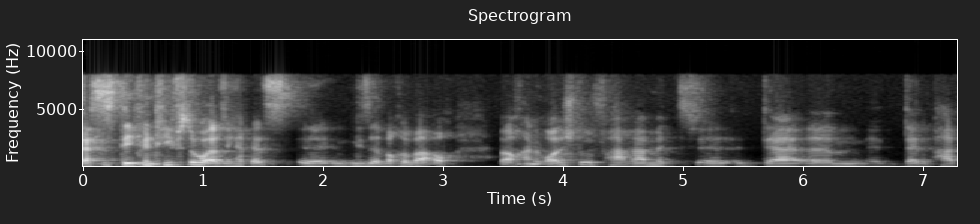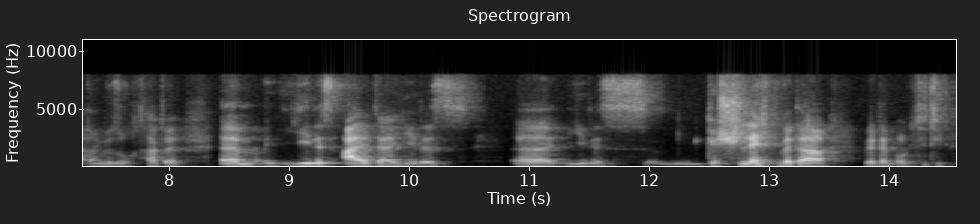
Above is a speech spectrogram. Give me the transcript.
Das ist definitiv so. Also ich habe jetzt äh, in dieser Woche war auch war auch ein Rollstuhlfahrer mit, äh, der, ähm, der eine Partnerin gesucht hatte. Ähm, jedes Alter, jedes, äh, jedes Geschlecht wird da, wird da berücksichtigt.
